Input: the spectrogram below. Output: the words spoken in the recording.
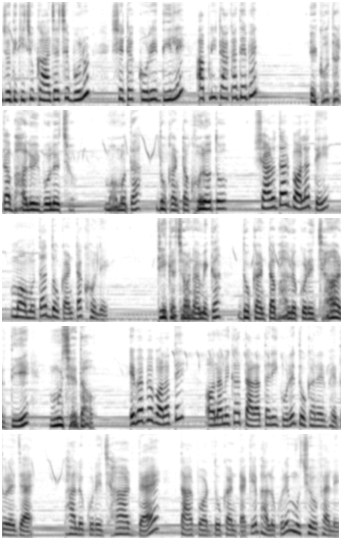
যদি কিছু কাজ আছে, বলুন, সেটা করে দিলে আপনি টাকা দেবেন। এ কথাটা ভালোই বলেছ। মমতা, দোকানটা খোলো তো। সারদার বলাতে মমতা দোকানটা খোলে। ঠিক আছে অনামিকা দোকানটা ভালো করে ঝাড় দিয়ে মুছে দাও। এভাবে বলাতে অনামিকা তাড়াতাড়ি করে দোকানের ভেতরে যায়। ভালো করে ঝাড় দেয় তারপর দোকানটাকে ভালো করে মুছেও ফেলে।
